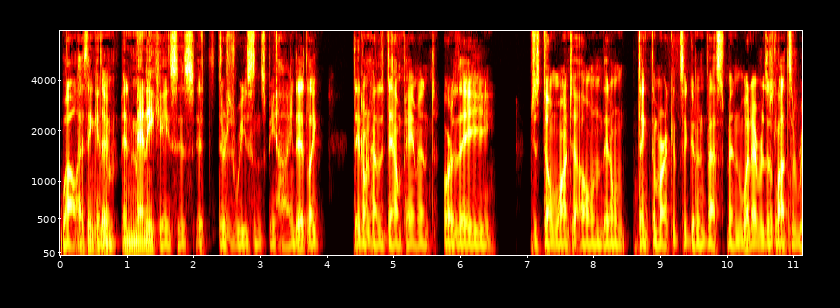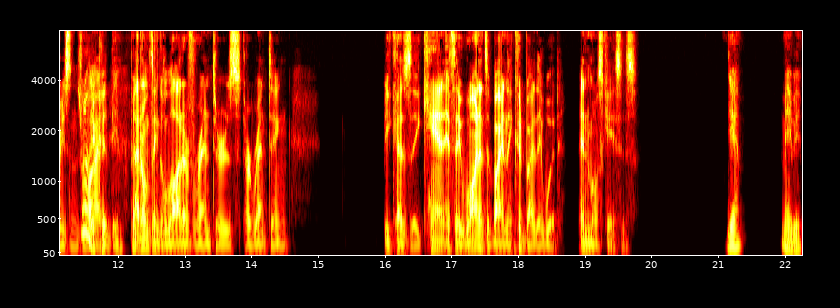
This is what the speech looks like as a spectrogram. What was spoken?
Well, I think in in many cases, it there's reasons behind it, like they don't have the down payment, or they just don't want to own. They don't think the market's a good investment. Whatever. There's lots of reasons Well, why. there could be, but I don't think a lot of renters are renting because they can. If they wanted to buy and they could buy, they would. In most cases, maybe.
